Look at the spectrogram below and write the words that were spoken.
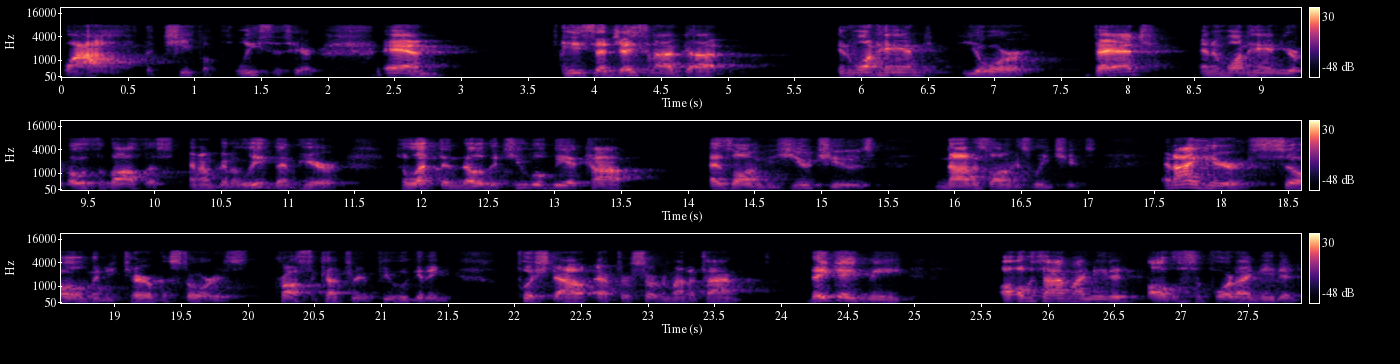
wow, the chief of police is here. And he said, Jason, I've got in one hand your badge and in one hand your oath of office. And I'm going to leave them here to let them know that you will be a cop as long as you choose, not as long as we choose. And I hear so many terrible stories across the country of people getting pushed out after a certain amount of time. They gave me all the time I needed, all the support I needed.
